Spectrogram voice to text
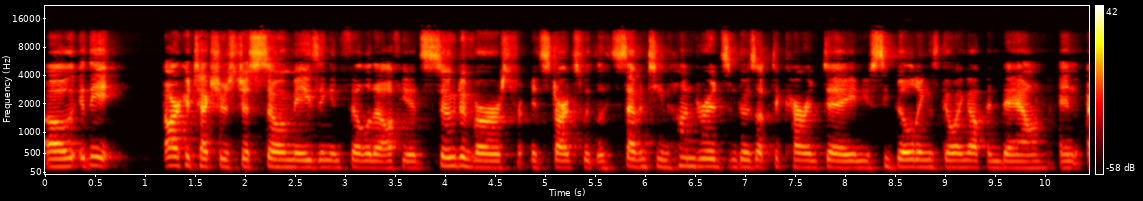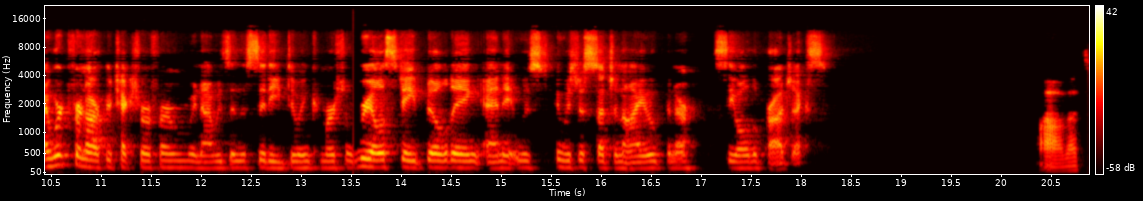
Oh, the architecture is just so amazing in Philadelphia. It's so diverse. It starts with the 1700s and goes up to current day, and you see buildings going up and down. And I worked for an architecture firm when I was in the city doing commercial real estate building, and it was it was just such an eye opener see all the projects. Wow, that's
